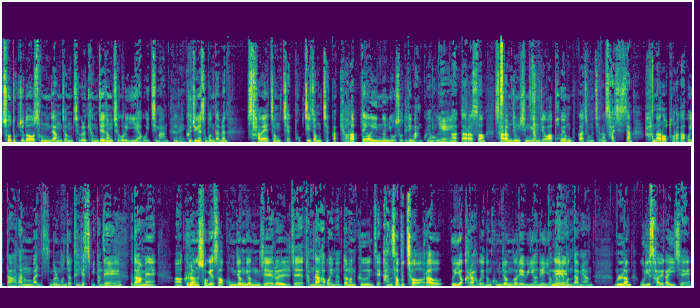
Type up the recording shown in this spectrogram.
소득주도 성장 정책을 경제 정책으로 이해하고 있지만 네. 그 중에서 본다면 사회 정책, 복지 정책과 결합되어 있는 요소들이 많고요. 예. 아, 따라서 사람 중심 경제와 포용 국가 정책은 사실상 하나로 돌아가고 있다라는 말씀을 먼저 드리겠습니다. 네. 그 다음에 어, 그런 속에서 공정 경제를 이제 담당하고 있는 또는 그 이제 간사부처의 역할을 하고 있는 공정거래위원회의 역할을 네. 본다면 물론 우리 사회가 이제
